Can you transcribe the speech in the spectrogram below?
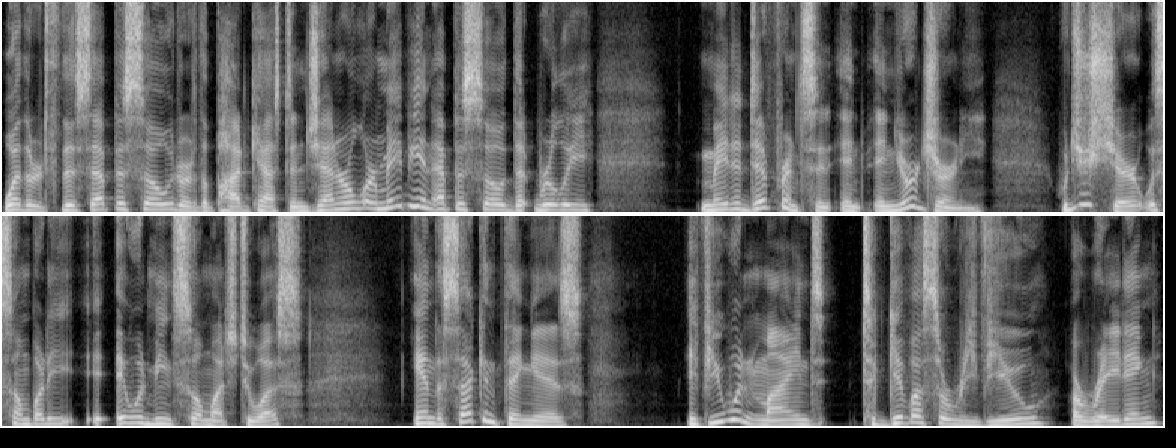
Whether it's this episode or the podcast in general, or maybe an episode that really made a difference in, in, in your journey. Would you share it with somebody? It, it would mean so much to us. And the second thing is, if you wouldn't mind to give us a review, a rating,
